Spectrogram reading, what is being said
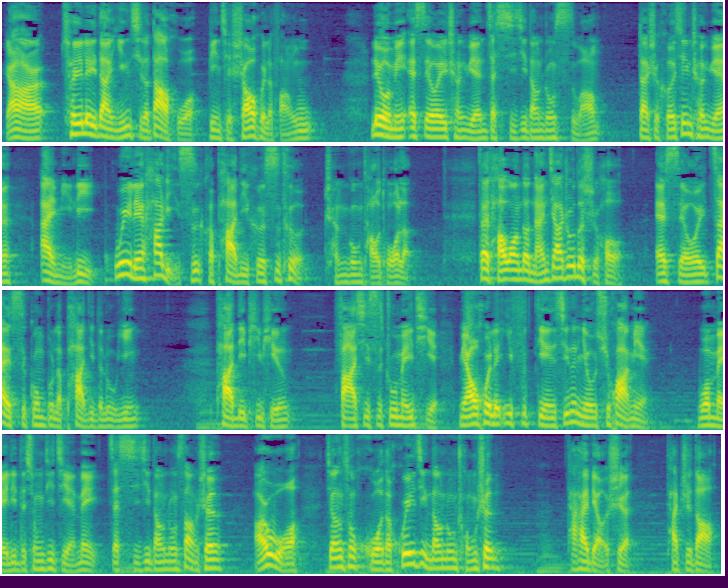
然而催泪弹引起了大火，并且烧毁了房屋。六名 S.O.A 成员在袭击当中死亡，但是核心成员艾米丽、威廉·哈里斯和帕蒂·赫斯特成功逃脱了。在逃亡到南加州的时候，S.O.A 再次公布了帕蒂的录音。帕蒂批评法西斯主媒体描绘了一幅典型的扭曲画面：我美丽的兄弟姐妹在袭击当中丧生，而我将从火的灰烬当中重生。他还表示，他知道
